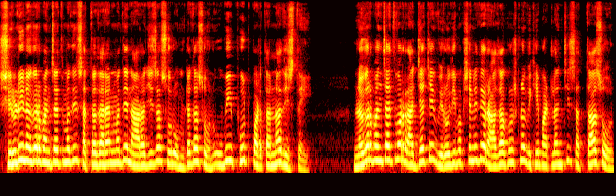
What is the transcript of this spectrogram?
शिर्डी नगरपंचायतमधील सत्ताधाऱ्यांमध्ये नाराजीचा सूर उमटत असून उभी फूट पडताना दिसते. नगरपंचायतवर राज्याचे विरोधी पक्षनेते राधाकृष्ण विखे पाटलांची सत्ता असून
